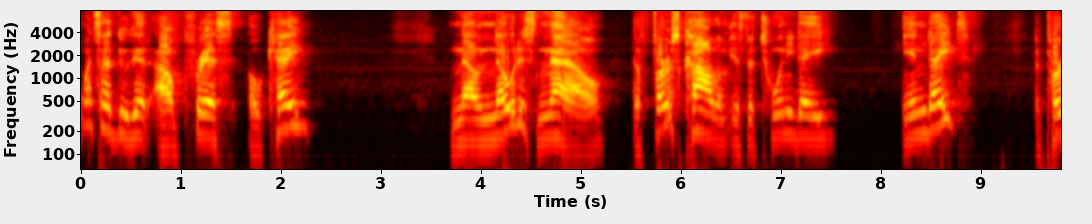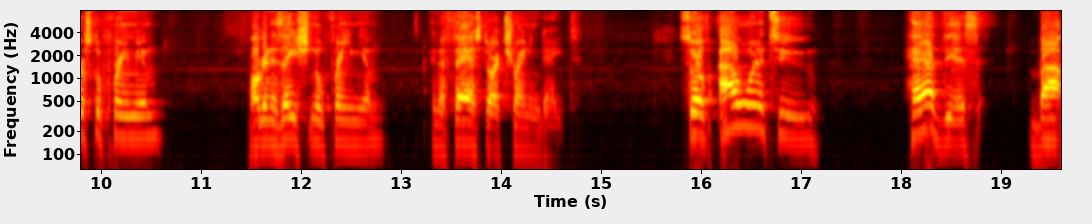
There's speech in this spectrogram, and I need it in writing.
Once I do that, I'll press OK. Now notice now the first column is the 20 day end date, the personal premium, organizational premium, and the fast start training date. So if I wanted to have this by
